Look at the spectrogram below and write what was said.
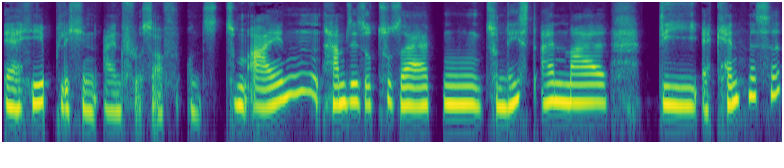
erheblichen Einfluss auf uns. Zum einen haben sie sozusagen zunächst einmal die Erkenntnisse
